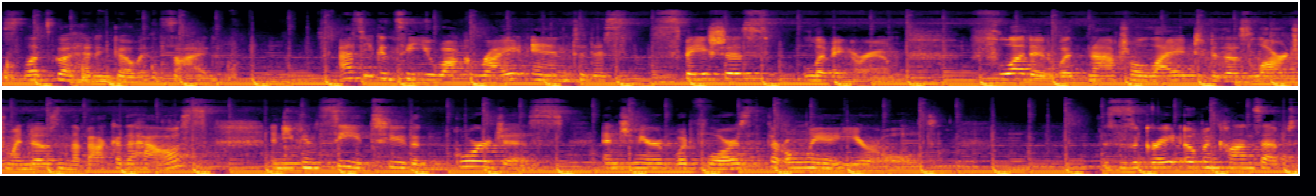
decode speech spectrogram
So let's go ahead and go inside. As you can see, you walk right into this spacious living room, flooded with natural light due to those large windows in the back of the house. And you can see too the gorgeous engineered wood floors. They're only a year old. This is a great open concept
